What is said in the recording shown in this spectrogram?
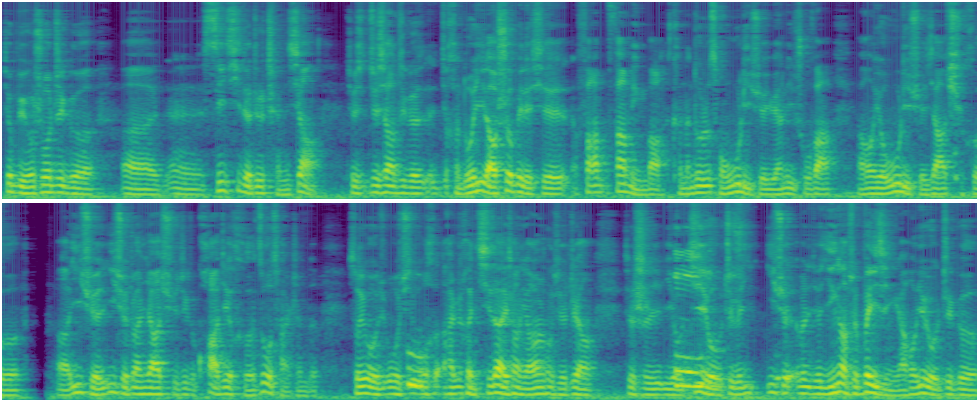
就比如说这个呃呃 CT 的这个成像，就就像这个很多医疗设备的一些发发明吧，可能都是从物理学原理出发，然后由物理学家去和呃医学医学专家去这个跨界合作产生的。所以，我我觉得我很还是很期待像杨洋同学这样，就是有既有这个医学不是营养学背景，然后又有这个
